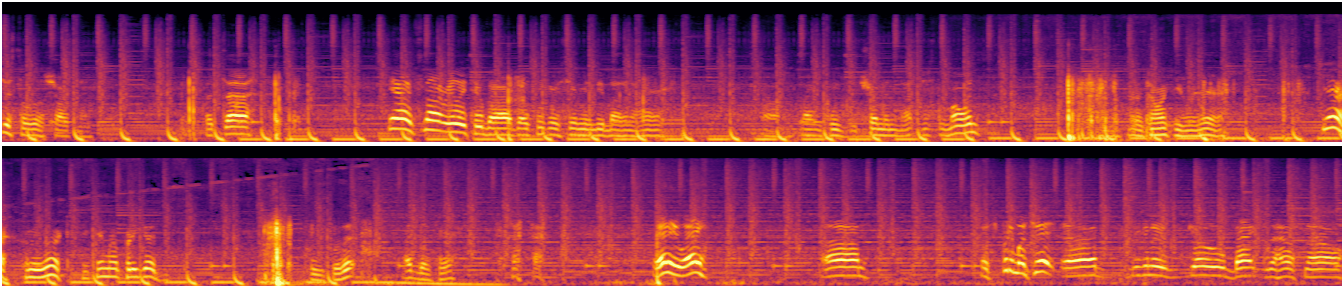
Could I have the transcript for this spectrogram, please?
just a little sharpening. But uh, yeah, it's not really too bad. I think I was here maybe about an hour. Uh, that includes the trimming, not just the mowing. Got a donkey over there. Yeah, I mean, look, it came out pretty good. Pleased with it. I'd live here. anyway, um, that's pretty much it. Uh, we're gonna go back to the house now,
